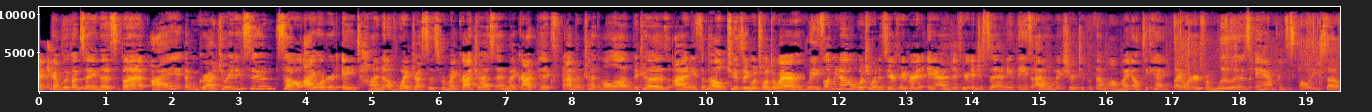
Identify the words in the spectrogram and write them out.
I can't believe I'm saying this, but I am graduating soon. So I ordered a ton of white dresses for my grad dress and my grad pics. I'm gonna try them all on because I need some help choosing which one to wear. Please let me know which one is your favorite and if you're interested in any of these, I will make sure to put them on my LTK. I ordered from Lulu's and Princess Polly. So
